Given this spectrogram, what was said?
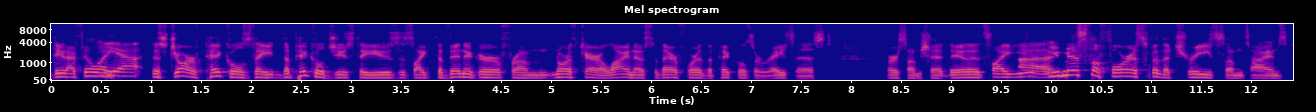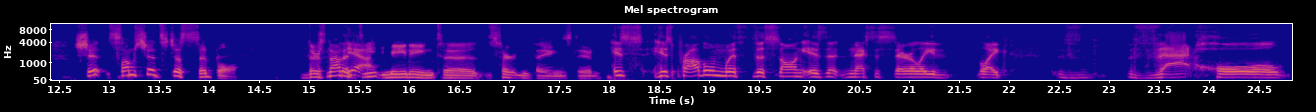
dude, I feel like yeah, this jar of pickles, they the pickle juice they use is like the vinegar from North Carolina, so therefore the pickles are racist or some shit, dude. It's like you, Uh, you miss the forest for the trees sometimes. Shit, some shit's just simple. There's not a Yeah. deep meaning to certain things, dude. his his problem with the song isn't necessarily like th- that whole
